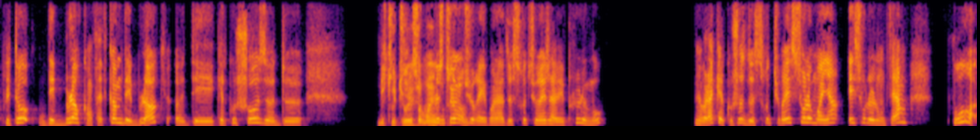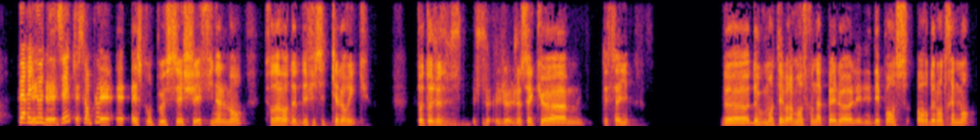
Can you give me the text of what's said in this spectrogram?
Plutôt des blocs en fait, comme des blocs, des quelque chose de de structuré sur le moyen long terme. De structuré, voilà, de structuré. J'avais plus le mot. Mais voilà, quelque chose de structuré sur le moyen et sur le long terme pour périodiser tout simplement. Est-ce qu'on peut sécher finalement sans avoir de déficit calorique? Toi, toi, je, je, sais que euh, tu essayes d'augmenter vraiment ce qu'on appelle euh, les, dépenses hors de l'entraînement.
